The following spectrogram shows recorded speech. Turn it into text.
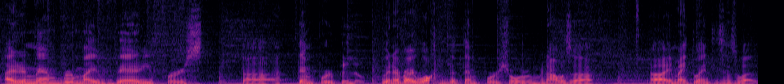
I remember my very first uh, Tempur pillow. Whenever I walked into the Tempur showroom, when I was uh, uh, in my 20s as well,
